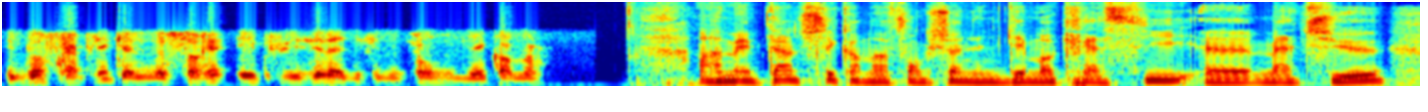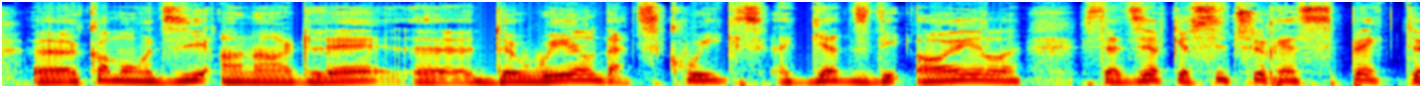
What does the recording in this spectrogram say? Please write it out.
il doit se rappeler qu'elle ne saurait épuiser la définition du bien commun. En même temps, tu sais comment fonctionne une démocratie, euh, Mathieu. Euh, comme on dit en anglais, euh, the wheel that squeaks gets the oil. C'est-à-dire que si tu respectes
